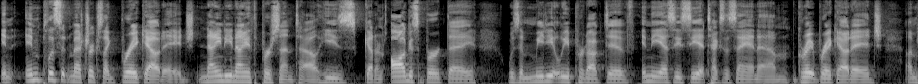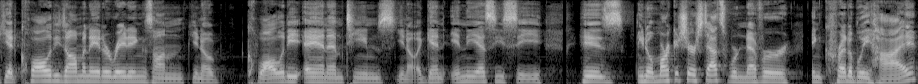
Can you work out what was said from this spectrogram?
in implicit metrics like breakout age, 99th percentile. He's got an August birthday, was immediately productive in the SEC at Texas A&M. Great breakout age. Um, he had quality dominator ratings on you know quality A&M teams. You know again in the SEC. His you know market share stats were never incredibly high,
